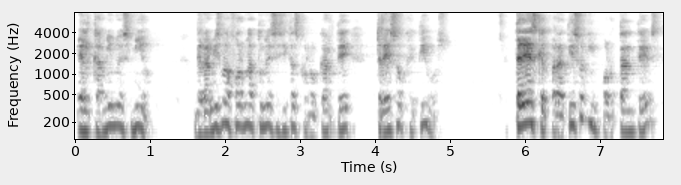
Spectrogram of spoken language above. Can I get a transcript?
el camino es mío. De la misma forma, tú necesitas colocarte tres objetivos. Tres que para ti son importantes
